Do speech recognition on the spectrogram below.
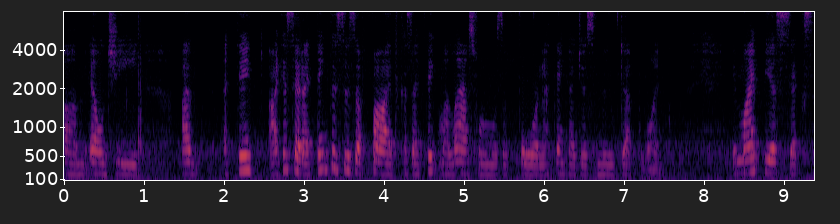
um, LG, I, I think, like I said, I think this is a 5 because I think my last one was a 4 and I think I just moved up one. It might be a 6.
